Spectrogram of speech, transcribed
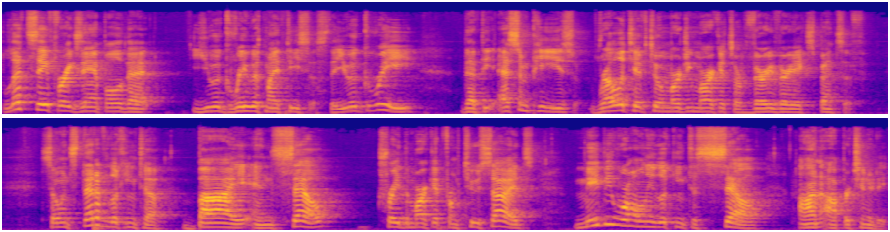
let's say for example that you agree with my thesis, that you agree that the S&Ps relative to emerging markets are very very expensive. So instead of looking to buy and sell, trade the market from two sides, maybe we're only looking to sell on opportunity.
